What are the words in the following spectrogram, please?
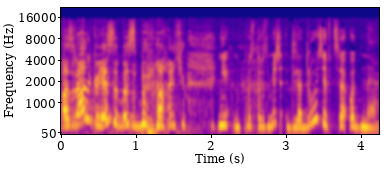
А зранку я себе збираю. Ні, ну просто розумієш, для друзів це одне.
